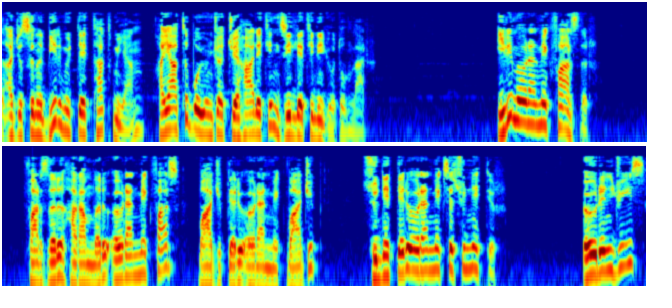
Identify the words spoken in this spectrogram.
acısını bir müddet tatmayan, hayatı boyunca cehaletin zilletini yudumlar. İlim öğrenmek farzdır. Farzları, haramları öğrenmek farz, vacipleri öğrenmek vacip, sünnetleri öğrenmekse sünnettir. Öğreneceğiz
